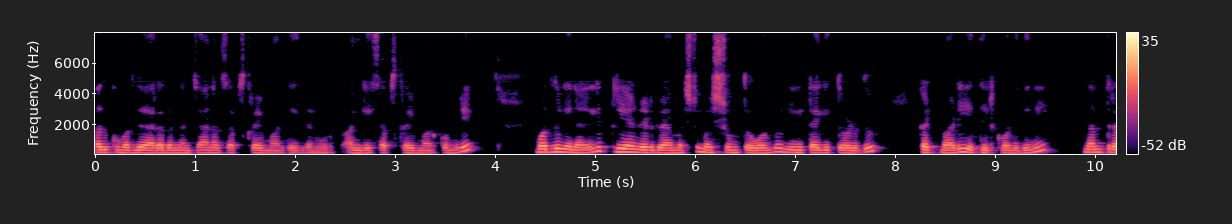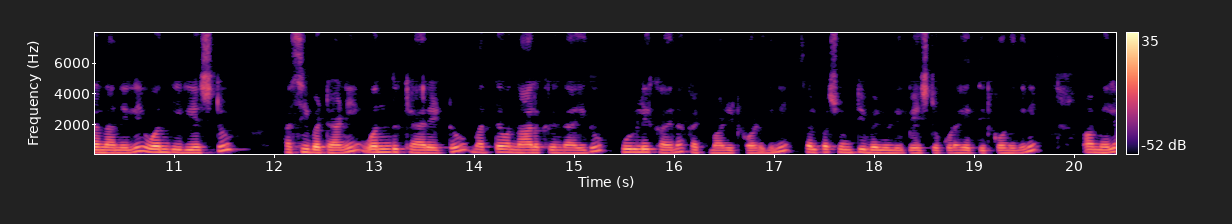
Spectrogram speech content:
ಅದಕ್ಕೂ ಮೊದಲು ಯಾರಾದರೂ ನನ್ನ ಚಾನಲ್ ಸಬ್ಸ್ಕ್ರೈಬ್ ಮಾಡದೇ ಇದ್ದರೆ ನೋಡಿ, ಹಂಗೆ ಸಬ್ಸ್ಕ್ರೈಬ್ ಮಾಡ್ಕೊಂಬಿಡಿ. ಮೊದಲಿಗೆ ನಾನಿಲ್ಲಿ ತ್ರೀ ಹಂಡ್ರೆಡ್ ಗ್ರಾಮಷ್ಟು ಮಶ್ರೂಮ್ ತೊಗೊಂಡು ನೀಟಾಗಿ ತೊಳೆದು ಕಟ್ ಮಾಡಿ ಎತ್ತಿಟ್ಕೊಂಡಿದ್ದೀನಿ ನಂತರ ನಾನಿಲ್ಲಿ ಒಂದು ಇಡಿಯಷ್ಟು ಹಸಿ ಬಟಾಣಿ, ಒಂದು ಕ್ಯಾರೆಟು, ಮತ್ತು ಒಂದು ನಾಲ್ಕರಿಂದ ಐದು ಹುರುಳಿಕಾಯಿನ ಕಟ್ ಮಾಡಿ ಇಟ್ಕೊಂಡಿದ್ದೀನಿ ಸ್ವಲ್ಪ ಶುಂಠಿ ಬೆಳ್ಳುಳ್ಳಿ ಪೇಸ್ಟು ಕೂಡ ಎತ್ತಿಟ್ಕೊಂಡಿದ್ದೀನಿ ಆಮೇಲೆ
